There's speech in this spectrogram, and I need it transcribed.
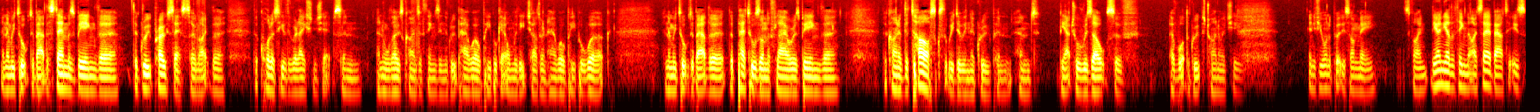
And then we talked about the stem as being the, the group process, so like the, the quality of the relationships and, and all those kinds of things in the group, how well people get on with each other and how well people work. And then we talked about the, the petals on the flower as being the, the kind of the tasks that we do in the group and, and the actual results of, of what the group's trying to achieve. And if you want to put this on me, it's fine. The only other thing that I'd say about it is,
